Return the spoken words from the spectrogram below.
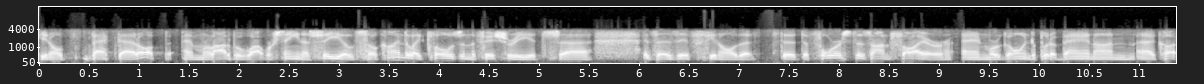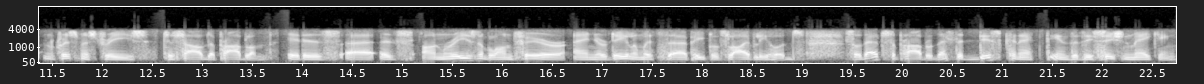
you know, back that up. And a lot of what we're seeing is seals. So kind of like closing the fishery, it's uh, it's as if you know that the the forest is on fire, and we're going to put a ban on uh, cutting Christmas trees to solve the problem. It is uh, it's unreasonable, unfair, and you're dealing with uh, people's livelihoods. So that's the problem. That's the disconnect in the decision making.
